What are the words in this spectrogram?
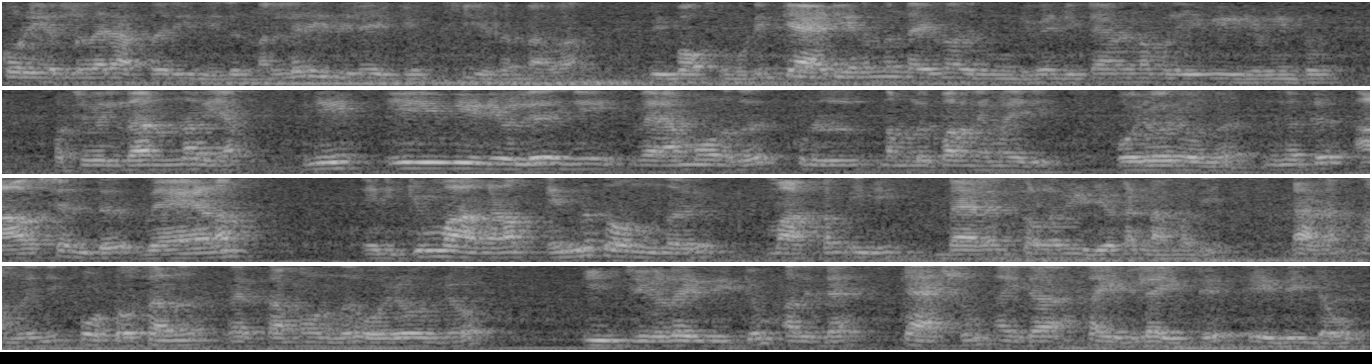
കൊറിയറിൽ വരാത്ത രീതിയിൽ നല്ല രീതിയിലായിരിക്കും ചെയ്തിട്ടുണ്ടാവുക. ഈ ബോക്സും കൂടി എനിക്ക് ആഡ് ചെയ്യണമെന്നുണ്ടായിരുന്നു. അതിനു കൂടി വേണ്ടിയിട്ടാണ് നമ്മൾ ഈ വീഡിയോ വീണ്ടും കുറച്ച് വലുതാണെന്ന് അറിയാം. ഇനി ഈ വീഡിയോയിൽ ഇനി വരാൻ പോണത് ഫുൾ നമ്മൾ പറഞ്ഞ മാതിരി ഓരോരോന്ന് നിങ്ങൾക്ക് ആവശ്യമുണ്ട് വേണം എനിക്കും വാങ്ങണം എന്ന് തോന്നുന്നവർ മാത്രം ഇനി ബാലൻസ് ഉള്ള വീഡിയോ കണ്ടാൽ മതി. കാരണം നമ്മൾ ഇനി ഫോട്ടോസാണ് വരുത്താൻ പോകുന്നത് ഓരോരോ ഇഞ്ചുകൾ എഴുതിയിട്ടും അതിന്റെ ക്യാഷും അതിന്റെ സൈഡിലായിട്ട് എഴുതിയിട്ടുണ്ടാവും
